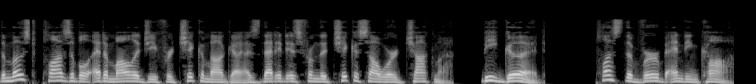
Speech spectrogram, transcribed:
The most plausible etymology for Chickamauga is that it is from the Chickasaw word chakma be good", plus the verb ending ka.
